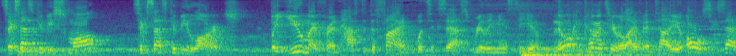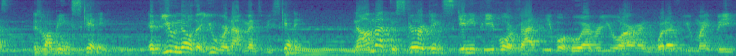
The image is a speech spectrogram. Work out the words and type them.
Success could be small, success could be large. But you, my friend, have to define what success really means to you. No one can come into your life and tell you, oh, success is about being skinny. If you know that you were not meant to be skinny. Now, I'm not discouraging skinny people or fat people whoever you are and whatever you might be.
